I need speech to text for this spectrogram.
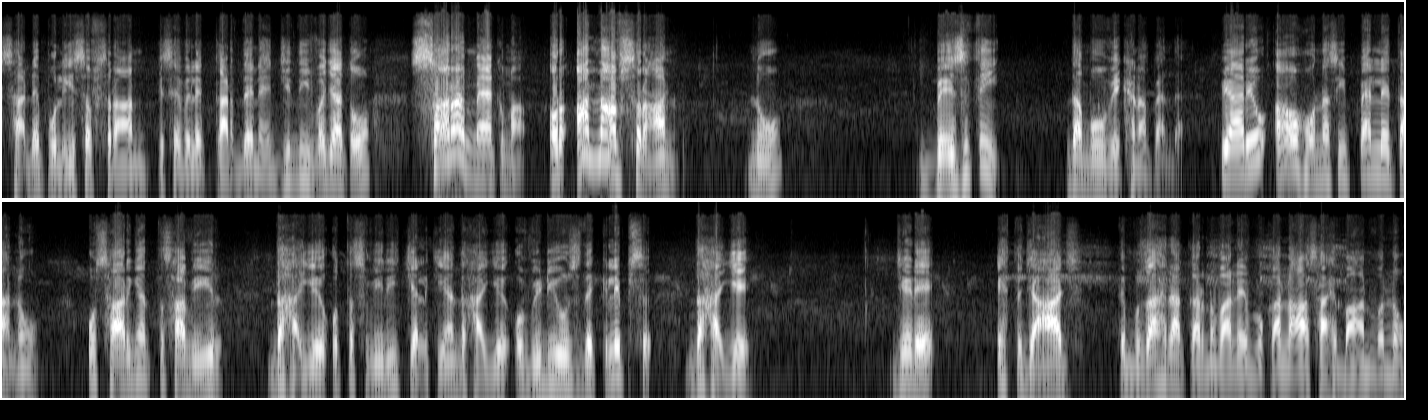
ਸਾਡੇ ਪੁਲਿਸ ਅਫਸਰਾਨ ਕਿਸੇ ਵੇਲੇ ਕਰਦੇ ਨੇ ਜਿੱਦੀ ਵਜ੍ਹਾ ਤੋਂ ਸਾਰਾ ਮਹਿਕਮਾ ਔਰ ਆਲਾ ਅਫਸਰਾਨ ਨੂੰ ਬੇਇੱਜ਼ਤੀ ਦਾ ਮੂੰਹ ਵੇਖਣਾ ਪੈਂਦਾ ਪਿਆਰਿਓ, ਆਓ ਹੁਣ ਅਸੀਂ ਪਹਿਲੇ ਤੁਹਾਨੂੰ ਉਹ ਸਾਰੀਆਂ ਤਸਵੀਰ ਦਿਖਾਈਏ, ਉਹ ਤਸਵੀਰੀ ਝਲਕੀਆਂ ਦਿਖਾਈਏ, ਉਹ ਵੀਡੀਓਜ਼ ਦੇ ਕਲਿੱਪਸ ਦਿਖਾਈਏ, ਜਿਹੜੇ ਇhtਜਾਜ ਤੇ ਮੁਜ਼ਾਹਰਾ ਕਰਨ ਵਾਲੇ ਵਕਾਲਾ ਸਾਹਿਬਾਨ ਵੱਲੋਂ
